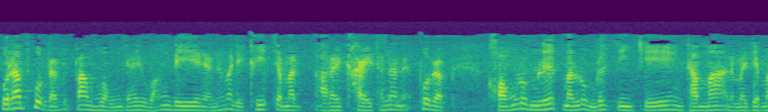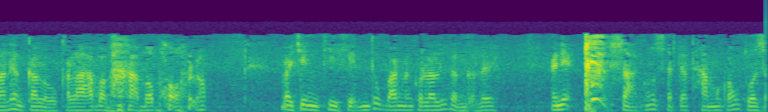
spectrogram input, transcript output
พูดแล้วพูดแบบด้วยความห่วงใยหวังดีเนี่ยไม่ได้คิดจะมาอะไรใครท่านั้นเนี่ยพูดแบบของลุ่มลึกมันลุ่มลึกจริงๆธรรมะเนี่ยมันจะมาเรื่องกะโหลกกะลาบ้าบ้าบอหรอกไม่ใช่ที่เห็นทุกวันมันคนละเรื่องกันเลย อันนี้ศาสตร์ของสัจธรรมของตัวส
